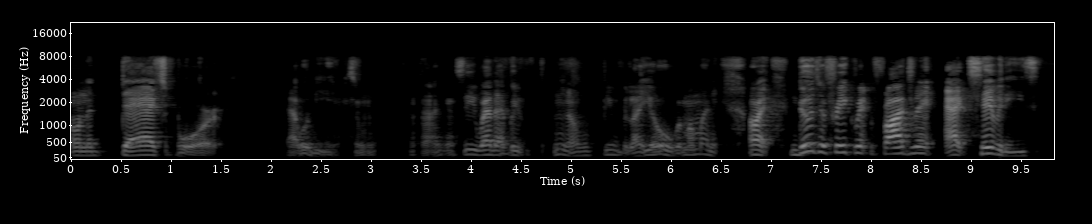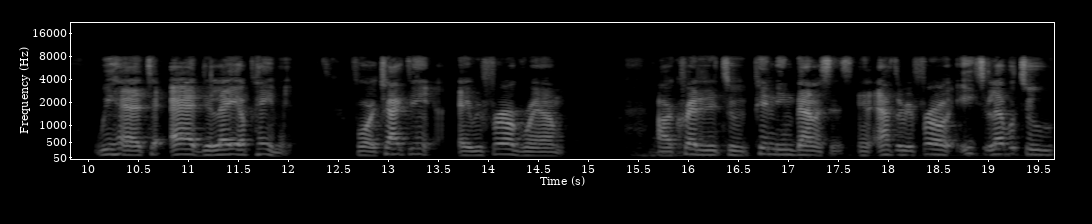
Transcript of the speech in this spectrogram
on the dashboard? That would be some I can see why that be, you know, people be like, yo, where my money? All right. Due to frequent fraudulent activities, we had to add delay of payment for attracting a referral gram are credited to pending balances. And after referral, each level two,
